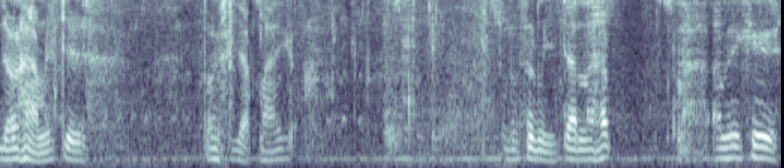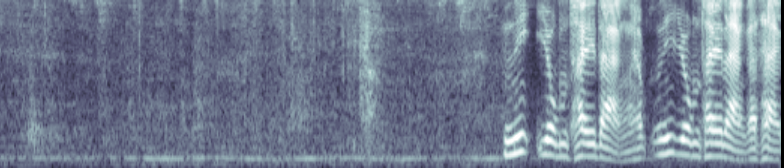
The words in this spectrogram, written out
เดี๋ยวหาไม่เจอ ต้องขยับไม้ก่อนรัศมีจันนะครับ อันนี้คือ นิยมไทยด่างนะครับ นิยมไทยด่างกระถาง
